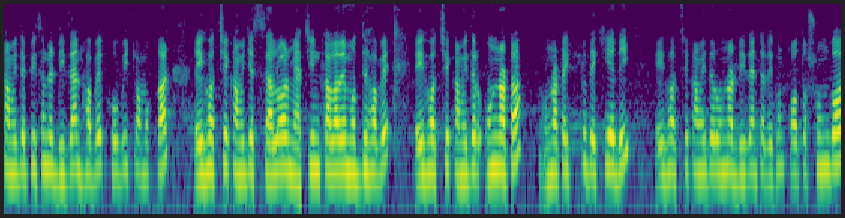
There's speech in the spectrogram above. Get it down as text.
কামিজের পিছনের ডিজাইন হবে, খুবই চমৎকার। এই হচ্ছে কামিজের সালোয়ার ম্যাচিং কালারের মধ্যে হবে। এই হচ্ছে কামিজের ওন্নাটা। ওন্নাটা একটু দেখিয়ে দিই। এই হচ্ছে কামিজের ওন্নার ডিজাইনটা দেখুন, কত সুন্দর,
